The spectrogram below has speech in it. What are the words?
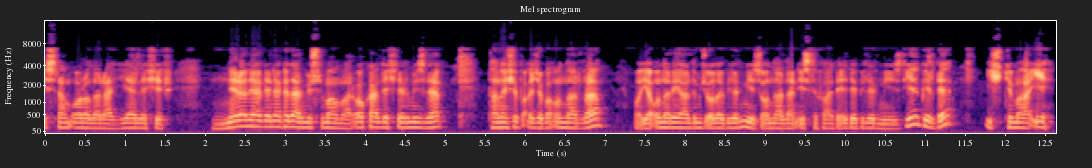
İslam oralara yerleşir? Nerelerde ne kadar Müslüman var? O kardeşlerimizle tanışıp acaba onlarla ya onlara yardımcı olabilir miyiz? Onlardan istifade edebilir miyiz diye bir de içtimai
